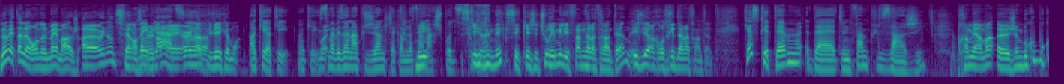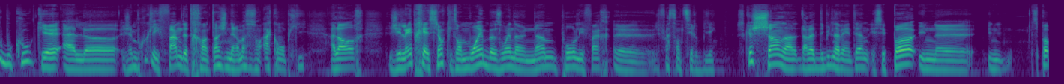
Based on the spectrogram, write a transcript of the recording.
Là, maintenant, on a le même âge. Euh, un an de différence. Ben un, an, plate, euh, un an plus vieille que moi. OK, OK, OK. Si tu m'avais dit un an plus jeune, j'étais comme là, ça Mais marche pas du Ce tout. qui est ironique, c'est que j'ai toujours aimé les femmes dans la trentaine et je l'ai rencontré dans la trentaine. Qu'est-ce que t'aimes d'être une femme plus âgée? Premièrement, euh, j'aime beaucoup, beaucoup, beaucoup que elle a... J'aime beaucoup que les femmes de 30 ans, généralement, se sont accomplies. Alors, j'ai l'impression qu'ils ont moins besoin d'un homme pour les faire, les faire sentir bien. Ce que je sens dans, dans le début de la vingtaine, et c'est pas une... euh, une- c'est pas,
